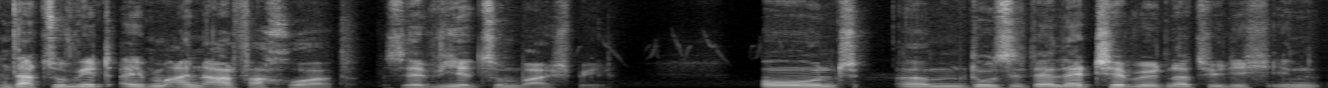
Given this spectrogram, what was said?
dazu wird eben ein Alfajor serviert zum Beispiel. Und ähm, Dulce de Leche wird natürlich in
